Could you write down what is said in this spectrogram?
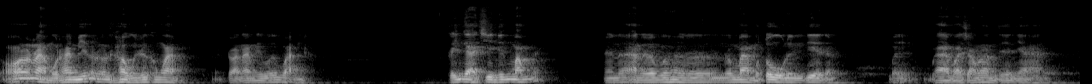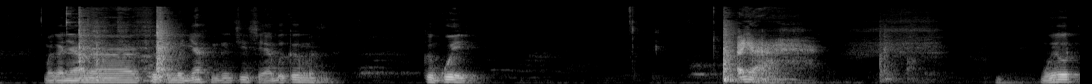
Có là một hai miếng nó hầu như không ăn. Toàn ăn cái mới vặn cánh gà chiên nước mắm ấy. nó ăn nó, nó mang một tô lên kia rồi. Đấy, bà bà cháu ăn trên nhà mời cả nhà ăn à, cơm của mình nhé mình chia sẻ bữa cơm cơm quê. Anh à muối ớt,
